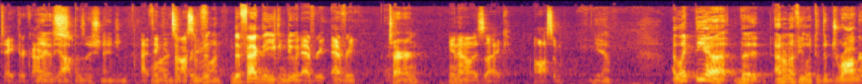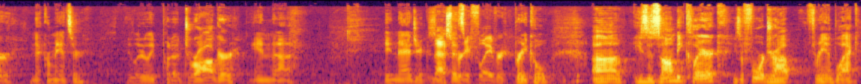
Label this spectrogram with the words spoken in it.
take their cards. yeah, the opposition agent. I think it's awesome. Fun. The fact that you can do it every every turn, you know, is like awesome. Yeah, I like the uh, the. I don't know if you looked at the Draugr Necromancer. You literally put a Draugr in uh, in Magic. so That's, pretty flavor. pretty cool. Uh, he's a zombie cleric. He's a four drop, three and a black.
